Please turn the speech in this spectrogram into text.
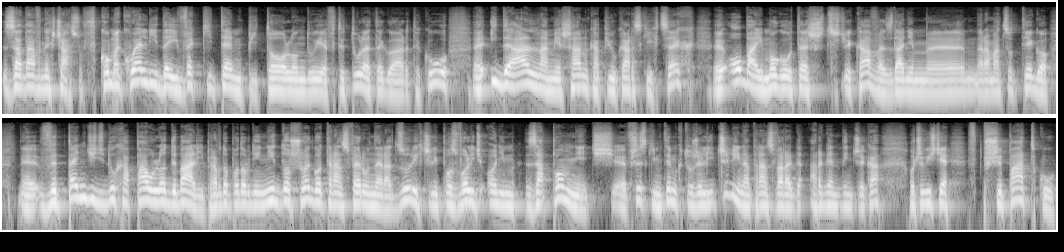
za dawnych czasów. W Comequelli dei vecchi tempi to ląduje w tytule tego artykułu. E, idealna mieszanka piłkarskich cech. E, obaj mogą też, co ciekawe, zdaniem Ramazzottiego, wypędzić ducha Paulo Dybali, prawdopodobnie niedoszłego transferu Nerazzurich, czyli pozwolić o nim zapomnieć wszystkim tym, którzy liczyli na transfer Argentyńczyka. Oczywiście w przypadku,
